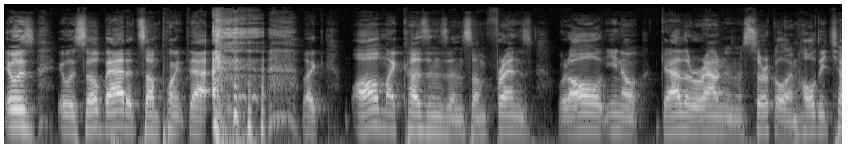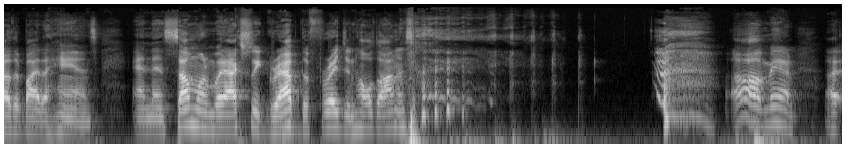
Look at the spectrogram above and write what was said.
it was it was so bad at some point that like all my cousins and some friends would all you know gather around in a circle and hold each other by the hands, and then someone would actually grab the fridge and hold on. And oh man, I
